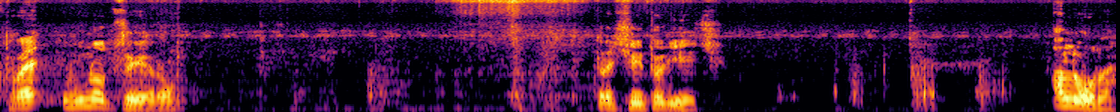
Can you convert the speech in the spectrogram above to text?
310 310. Allora,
